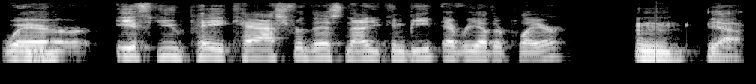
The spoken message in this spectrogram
where mm-hmm. if you pay cash for this now you can beat every other player. Mm, yeah.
